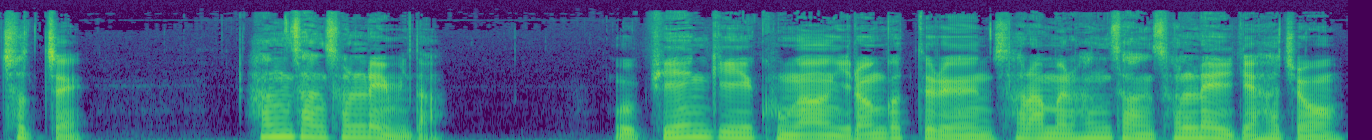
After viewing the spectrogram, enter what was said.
첫째, 항상 설레입니다. 뭐 비행기, 공항 이런 것들은 사람을 항상 설레이게 하죠.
